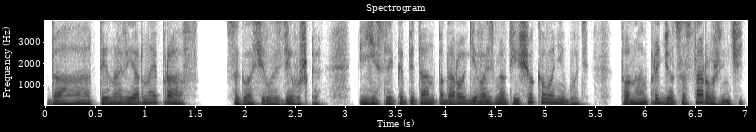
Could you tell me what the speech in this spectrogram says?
«Да, ты, наверное, прав», — согласилась девушка. «Если капитан по дороге возьмет еще кого-нибудь, то нам придется осторожничать,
